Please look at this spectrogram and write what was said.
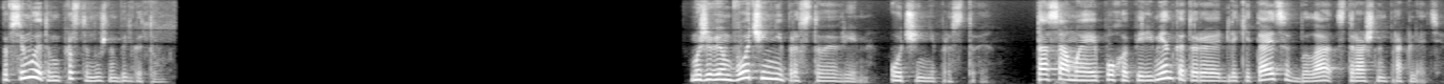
Ко всему этому просто нужно быть готовым. Мы живем в очень непростое время, очень непростое. Та самая эпоха перемен, которая для китайцев была страшным проклятием.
